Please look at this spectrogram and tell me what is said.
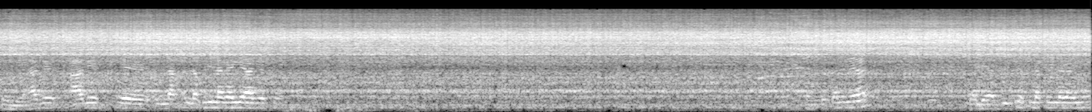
चलिए आगे आगे ए, ल- लकड़ी लगाइए आगे से सब निकल गया चलिए अब पीछे से लकड़ी लगाइए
